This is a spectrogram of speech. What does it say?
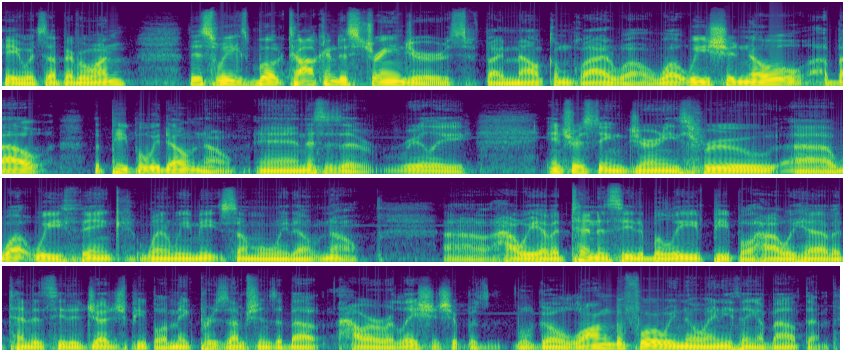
Hey, what's up, everyone? This week's book, Talking to Strangers by Malcolm Gladwell. What we should know about the people we don't know. And this is a really interesting journey through uh, what we think when we meet someone we don't know. Uh, how we have a tendency to believe people, how we have a tendency to judge people and make presumptions about how our relationship was, will go long before we know anything about them.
